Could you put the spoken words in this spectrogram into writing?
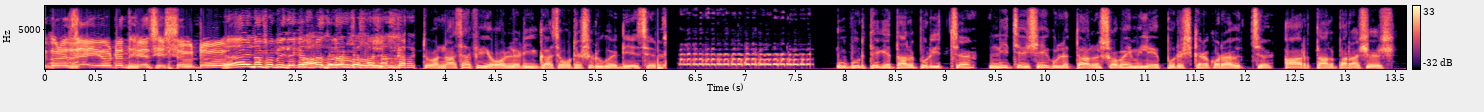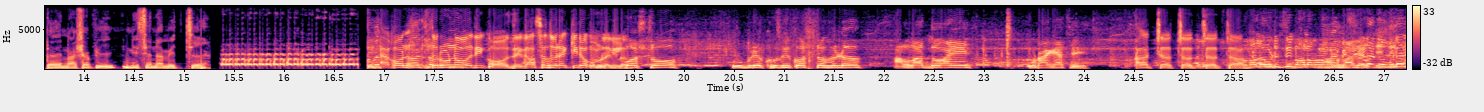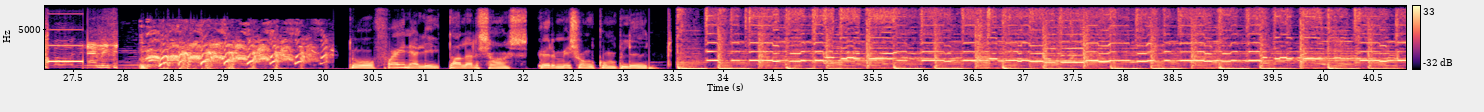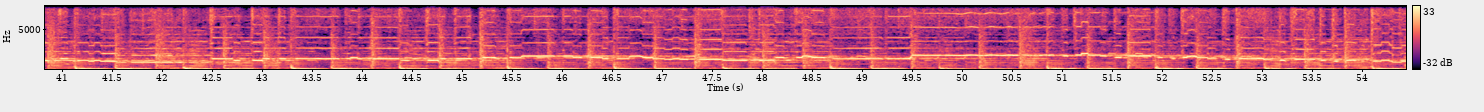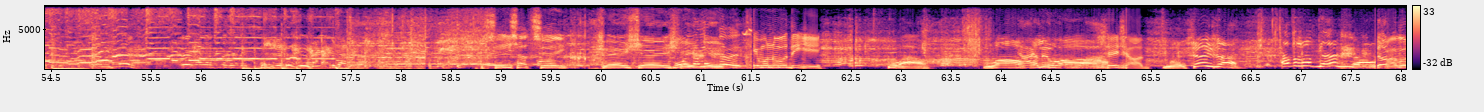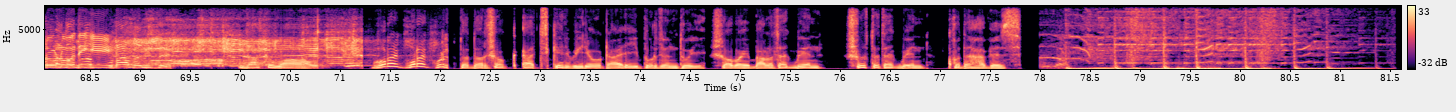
করে যাই ওটা ধীরে ওটো তো নাসাফি অলরেডি গাছে ওঠা শুরু করে দিয়েছে। উপর থেকে তাল পরিচ্ছে নিচে সেইগুলো তাল সবাই মিলে পরিষ্কার করা হচ্ছে। আর তাল পারা শেষ তাই নাসাফি নিচে নামিচ্ছে। এখন তোর অনুভূতি ক যে গাছে ধরে কীরকম লাগল? কষ্ট উপরে খুবই কষ্ট হলো আল্লাহ দোয়ায় ওটা গেছে। আচ্ছা আচ্ছা আচ্ছা আচ্ছা। ভালো উঠেছি ভালো ভালো নামিছি তো ফাইনালি তালের শ্বাস এর মিশন কমপ্লিট সেই সাত সেই। সেই সেই সেই কি অনুভূতি কি? ওয়াও। ওয়াও খালি ওয়াও। সেই সাত। সেই রাত এত রাত বাবুর অনুভূতি কি? Just wow. ঘোরে ঘোরে ঘোরে। তো দর্শক আজকের ভিডিওটা এই পর্যন্তই। সবাই ভালো থাকবেন সুস্থ থাকবেন। খোদা হাফেজ।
